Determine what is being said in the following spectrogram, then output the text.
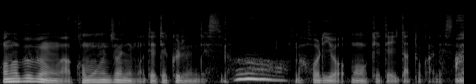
この部分は古文書にも出てくるんですよ、まあ、堀を設けていたとかですね。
